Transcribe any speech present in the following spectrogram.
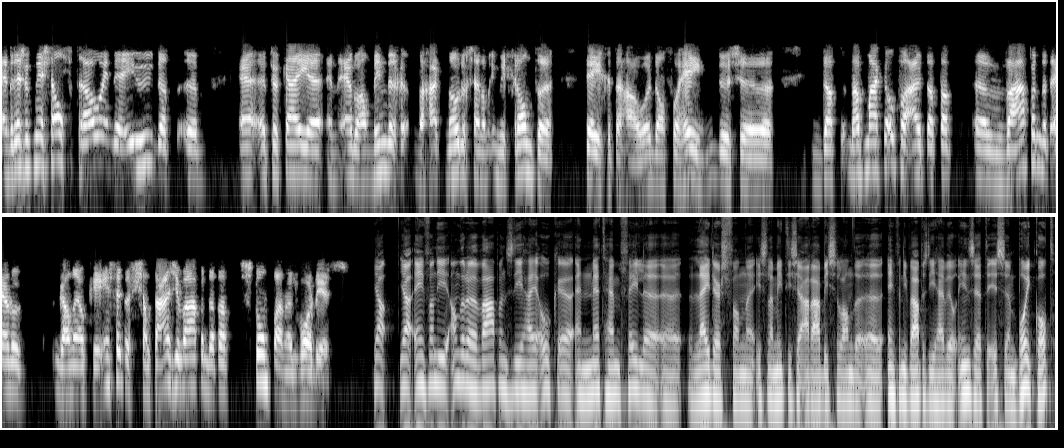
en er is ook meer zelfvertrouwen in de EU dat er, Turkije en Erdogan minder hard nodig zijn om immigranten tegen te houden dan voorheen. Dus dat, dat maakt ook wel uit dat dat wapen dat Erdogan elke keer inzet, dat chantagewapen, dat dat stomp aan het worden is. Ja, ja, een van die andere wapens die hij ook uh, en met hem vele uh, leiders van uh, islamitische Arabische landen, een van die wapens die hij wil inzetten is een boycott.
